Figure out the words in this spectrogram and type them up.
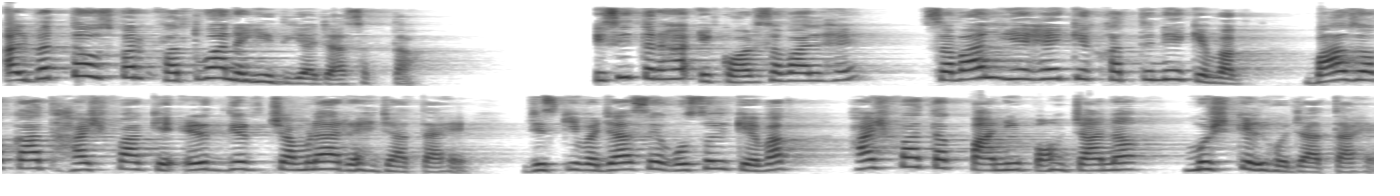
البتہ اس پر فتویٰ نہیں دیا جا سکتا۔ اسی طرح ایک اور سوال ہے۔ سوال یہ ہے کہ ختنے کے وقت بعض اوقات حشفہ کے ارد گرد چمڑا رہ جاتا ہے، جس کی وجہ سے غسل کے وقت حشفہ تک پانی پہنچانا مشکل ہو جاتا ہے۔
